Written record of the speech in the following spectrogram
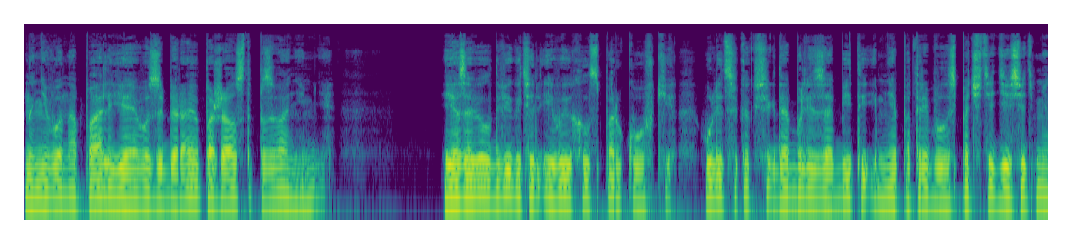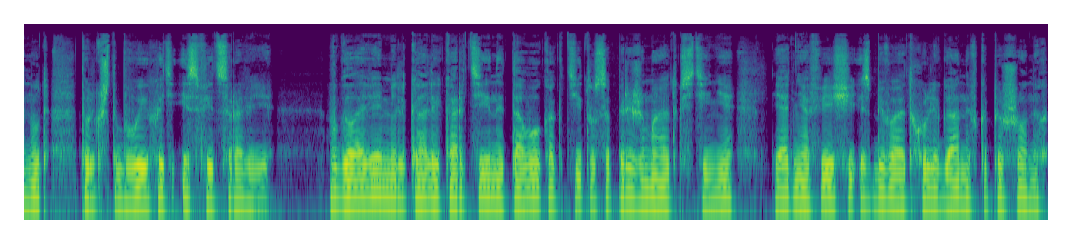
На него напали, я его забираю, пожалуйста, позвони мне». Я завел двигатель и выехал с парковки. Улицы, как всегда, были забиты, и мне потребовалось почти десять минут, только чтобы выехать из Фицровии. В голове мелькали картины того, как Титуса прижимают к стене и, отняв вещи, избивают хулиганы в капюшонах.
